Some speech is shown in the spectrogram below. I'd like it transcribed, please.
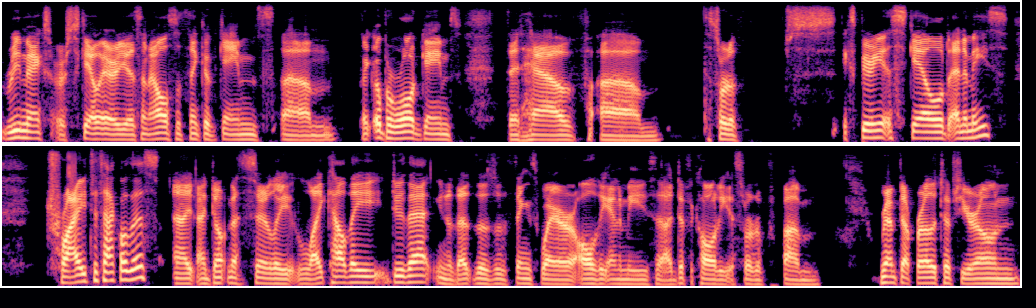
remix or scale areas, and I also think of games um, like open world games that have um, the sort of experience scaled enemies try to tackle this. I, I, don't necessarily like how they do that. You know, that, those are the things where all the enemies' uh, difficulty is sort of um, ramped up relative to your own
